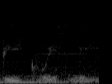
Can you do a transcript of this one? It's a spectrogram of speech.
Speak with me.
